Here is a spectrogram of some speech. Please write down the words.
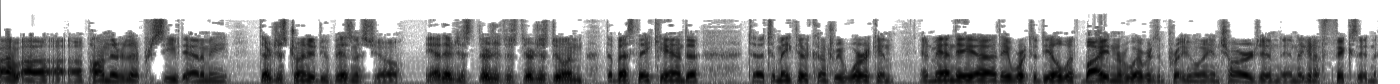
uh, upon their, their perceived enemy. They're just trying to do business, Joe. Yeah, they're just they're just they're just doing the best they can to to, to make their country work. And, and man, they uh, they work to deal with Biden or whoever's in, you know, in charge, and, and they're going to fix it. And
